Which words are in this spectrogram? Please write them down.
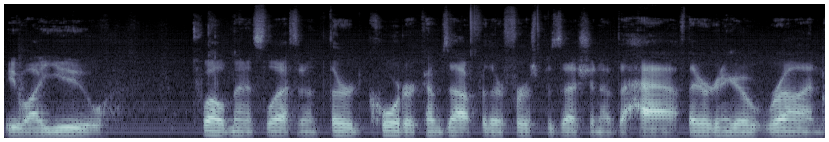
BYU, 12 minutes left in the third quarter, comes out for their first possession of the half. They're going to go run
